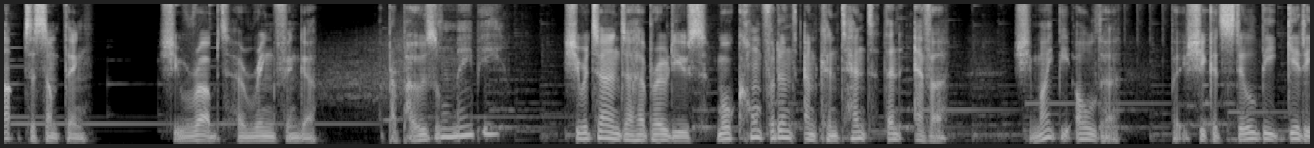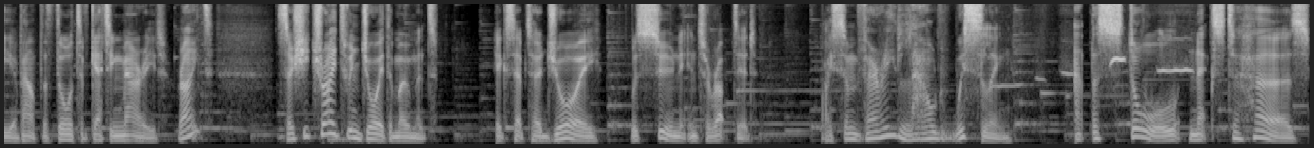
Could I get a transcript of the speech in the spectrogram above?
up to something. She rubbed her ring finger. A proposal, maybe? She returned to her produce, more confident and content than ever. She might be older, but she could still be giddy about the thought of getting married, right? So she tried to enjoy the moment. Except her joy was soon interrupted by some very loud whistling at the stall next to hers.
